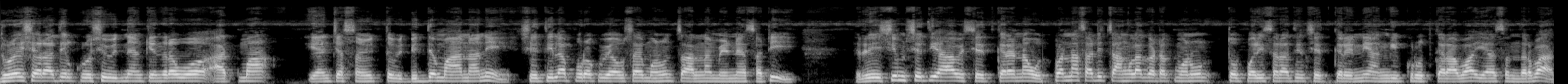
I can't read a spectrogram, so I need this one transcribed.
धुळे शहरातील कृषी विज्ञान केंद्र व आत्मा यांच्या संयुक्त विद्यमानाने शेतीला पूरक व्यवसाय म्हणून चालना मिळण्यासाठी रेशीम शेती हा शेतकऱ्यांना उत्पन्नासाठी चांगला घटक म्हणून तो परिसरातील शेतकऱ्यांनी अंगीकृत करावा. या संदर्भात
